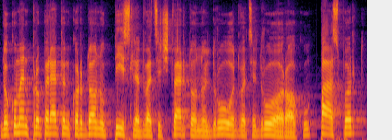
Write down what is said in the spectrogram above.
документ про перетин кордону після 24.02.22 року, паспорт.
